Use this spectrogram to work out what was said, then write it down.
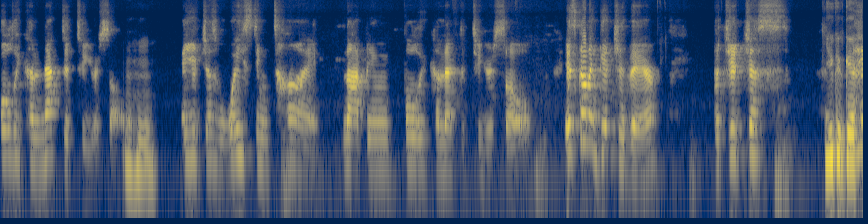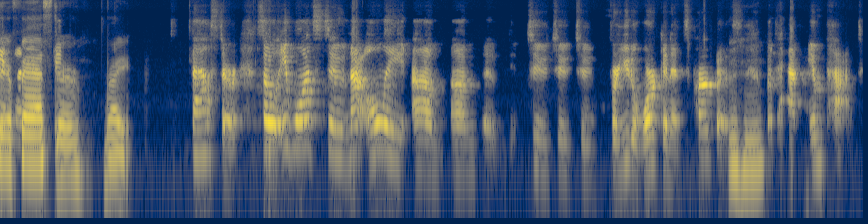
fully connected to yourself. Mm-hmm. And you're just wasting time not being fully connected to your soul. It's going to get you there, but you're just. You could get there faster, right? Faster. So it wants to not only um, um, to to to for you to work in its purpose, mm-hmm. but to have impact.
